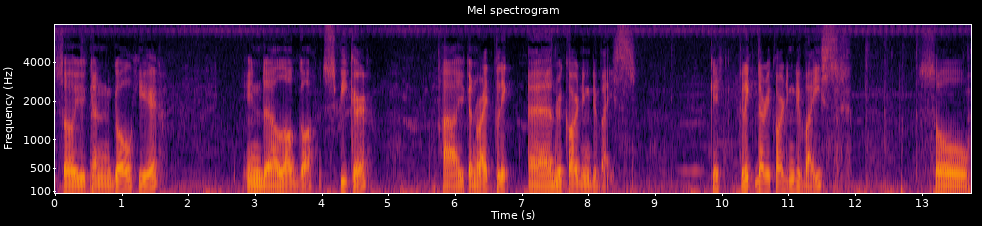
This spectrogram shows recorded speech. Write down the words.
so you can go here in the logo speaker. Uh, you can right click and recording device okay click the recording device. So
